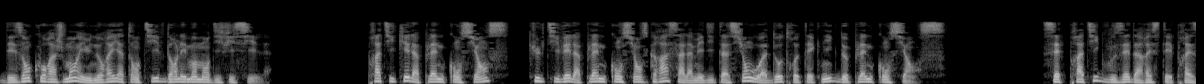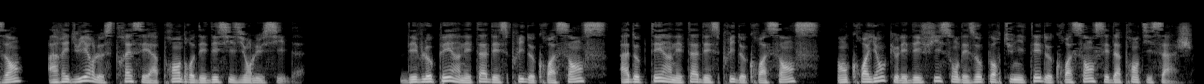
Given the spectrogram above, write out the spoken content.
des encouragements et une oreille attentive dans les moments difficiles. Pratiquez la pleine conscience, cultivez la pleine conscience grâce à la méditation ou à d'autres techniques de pleine conscience. Cette pratique vous aide à rester présent, à réduire le stress et à prendre des décisions lucides. Développer un état d'esprit de croissance, adopter un état d'esprit de croissance, en croyant que les défis sont des opportunités de croissance et d'apprentissage.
